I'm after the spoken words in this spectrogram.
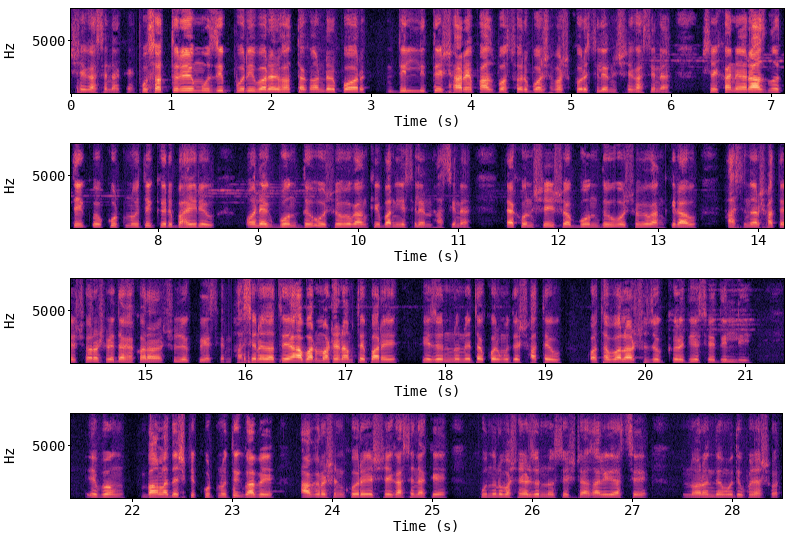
শেখ হাসিনাকে। পঁচাত্তরে মুজিব পরিবারের হত্যাকাণ্ডের পর দিল্লিতে সাড়ে পাঁচ বছর বসবাস করেছিলেন শেখ হাসিনা। সেখানে রাজনৈতিক ও কূটনৈতিকের বাইরেও অনেক বন্ধু ও শুভাকাঙ্ক্ষী বানিয়েছিলেন হাসিনা। এখন সেই সব বন্ধু ও শুভাকাঙ্ক্ষীরাও হাসিনার সাথে সরাসরি দেখা করার সুযোগ পেয়েছেন। হাসিনা যাতে আবার মাঠে নামতে পারে, এজন্য নেতাকর্মীদের সাথেও কথা বলার সুযোগ করে দিয়েছে দিল্লি এবং বাংলাদেশকে কূটনৈতিকভাবে আগ্রাসন করে শেখ হাসিনাকে পুনর্বাসনের জন্য চেষ্টা চালিয়ে যাচ্ছে নরেন্দ্র মোদী প্রশাসন।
